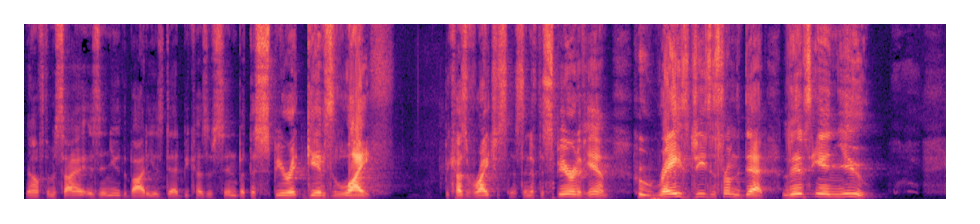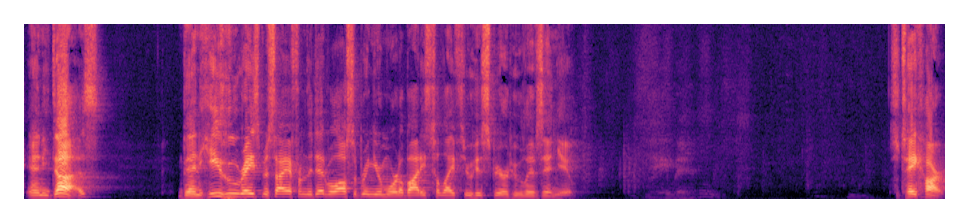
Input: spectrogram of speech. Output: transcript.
Now, if the Messiah is in you, the body is dead because of sin, but the Spirit gives life because of righteousness. And if the Spirit of Him who raised Jesus from the dead lives in you, and He does, then He who raised Messiah from the dead will also bring your mortal bodies to life through His Spirit who lives in you. Amen. So take heart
